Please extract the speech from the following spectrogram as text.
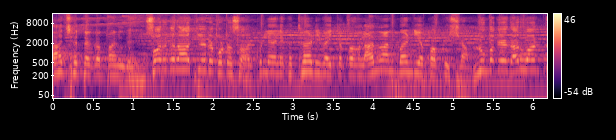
ராஜ்யத்துக்கு பங்கு ස්වර්ග රාජ්‍යයට කොටසක්. பிள்ளைகளுக்கு தேடி வைத்து போங்கள் அதுதான் வேண்டிய பொக்கிஷம் නුඹගේ දරුවන්ට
